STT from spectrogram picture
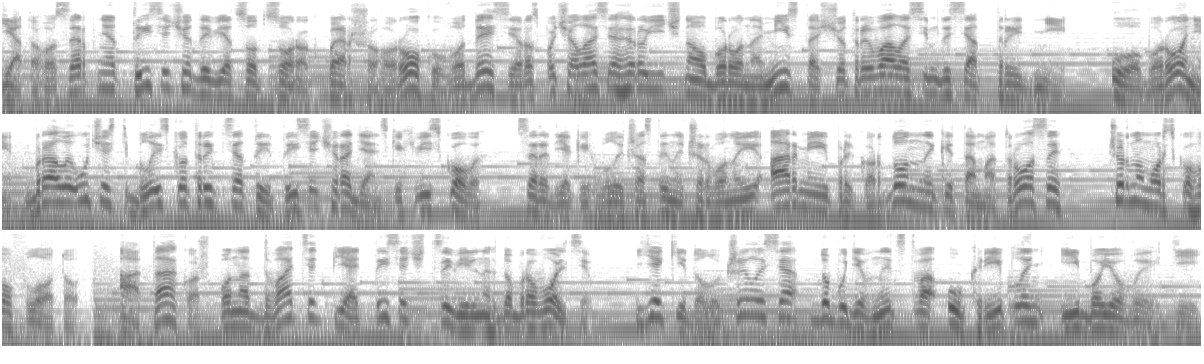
5 серпня 1941 року в Одесі розпочалася героїчна оборона міста, що тривала 73 дні. У обороні брали участь близько 30 тисяч радянських військових, серед яких були частини Червоної армії, прикордонники та матроси Чорноморського флоту, а також понад 25 тисяч цивільних добровольців, які долучилися до будівництва укріплень і бойових дій.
